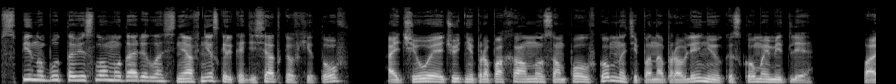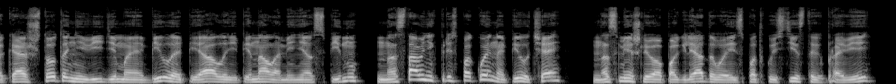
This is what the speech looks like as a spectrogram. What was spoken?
В спину будто веслом ударило, сняв несколько десятков хитов, отчего я чуть не пропахал носом пол в комнате по направлению к искомой метле. Пока что-то невидимое било пиало и пинало меня в спину, наставник преспокойно пил чай, насмешливо поглядывая из-под кустистых бровей.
